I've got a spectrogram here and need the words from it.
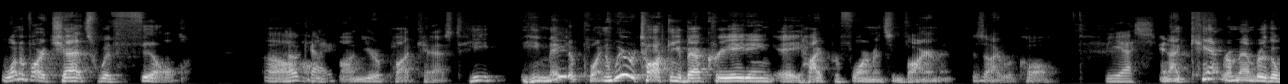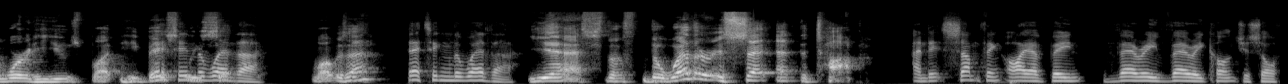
one of our chats with Phil uh, okay. on, on, your podcast. He he made a point, and we were talking about creating a high performance environment, as I recall. Yes. And I can't remember the word he used, but he basically setting the said, weather. What was that? Setting the weather. Yes, the the weather is set at the top, and it's something I have been very very conscious of.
